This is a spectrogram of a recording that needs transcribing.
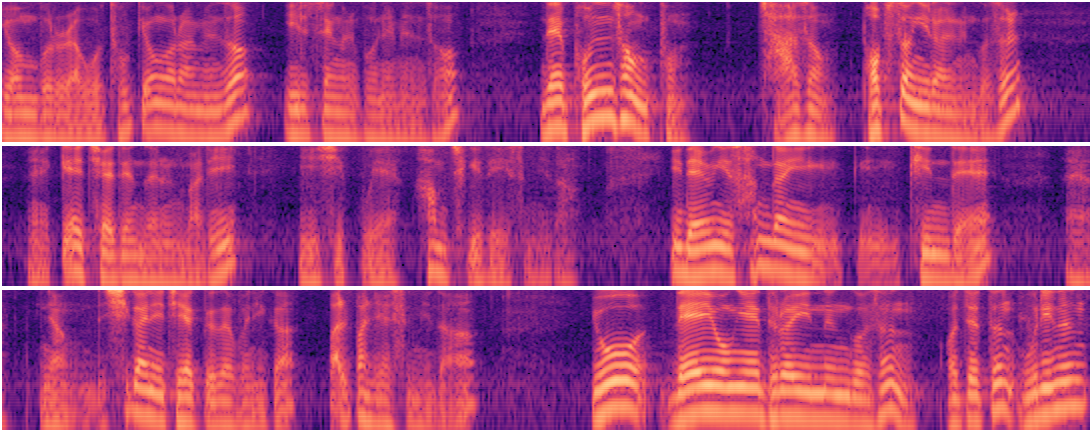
연부를 하고 독경을 하면서 일생을 보내면서 내 본성품, 자성, 법성이라는 것을 예, 깨쳐야 된다는 말이 29에 함축이 되어 있습니다. 이 내용이 상당히 긴데 예, 그냥 시간이 제약되다 보니까 빨리빨리 했습니다. 요 내용에 들어있는 것은 어쨌든 우리는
